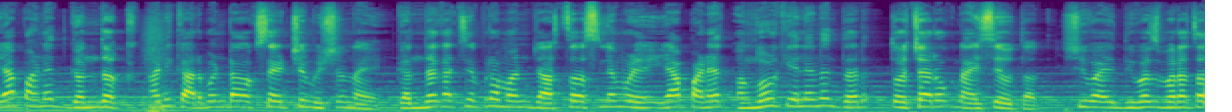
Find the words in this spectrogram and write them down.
या पाण्यात गंधक आणि कार्बन डायऑक्साईडचे मिश्रण आहे. गंधकाचे प्रमाण जास्त असल्यामुळे या पाण्यात आंघोळ केल्यानंतर त्वचा रोग नाहीसे होतात. शिवाय दिवसभराचा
